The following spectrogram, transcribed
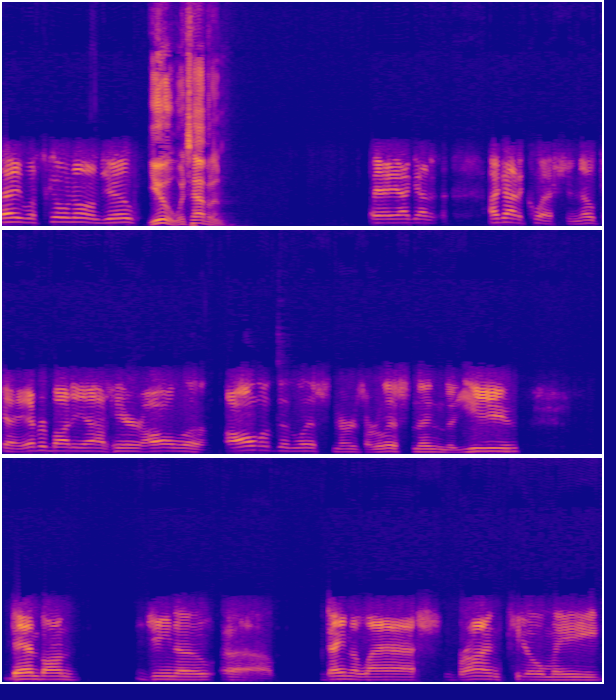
Hey, what's going on, Joe? You, what's happening? Hey, I got I got a question. Okay, everybody out here, all uh, all of the listeners are listening to you, Dan Bongino, uh, Dana Loesch, Brian Kilmeade,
